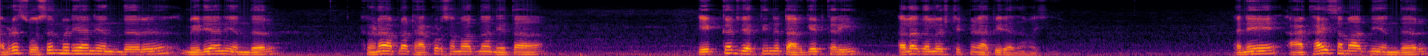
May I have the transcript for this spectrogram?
આપણે સોશિયલ મીડિયાની અંદર મીડિયાની અંદર ઘણા આપણા ઠાકોર સમાજના નેતા એક જ વ્યક્તિને ટાર્ગેટ કરી અલગ અલગ સ્ટેટમેન્ટ આપી રહ્યા હોય છે. અને આખાઈ સમાજની અંદર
